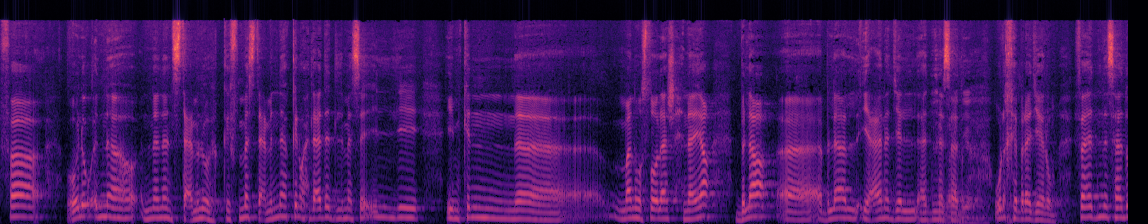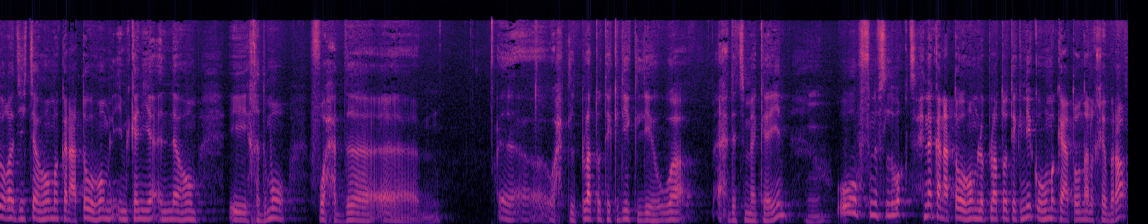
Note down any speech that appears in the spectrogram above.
ف ولو ان إننا نستعملوه كيف ما استعملناه كاين واحد العدد المسائل اللي يمكن آه، ما نوصلوا لهاش حنايا بلا آه، بلا الإعانة ديال هاد الناس هادو والخبرة ديالهم. فهاد الناس هادو غادي حتى هما كنعطيوهم الإمكانية إنهم يخدموا في واحد آه، واحد ال plateau technique اللي هو أحدث ما كاين وفي نفس الوقت حنا كنعطيوهم le plateau technique وهما كيعطونا الخبرة.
